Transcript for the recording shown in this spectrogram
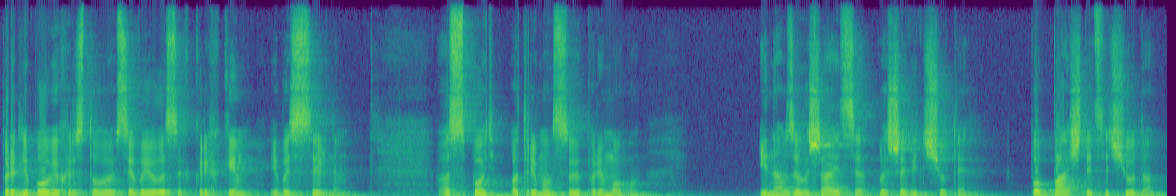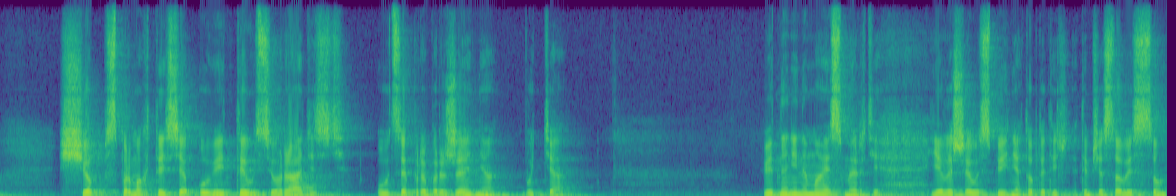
Перед любов'ю Христовою все виявилося крихким і безсильним. Господь отримав свою перемогу. І нам залишається лише відчути, побачити це чудо щоб спромогтися увійти в цю радість, у це прибереження буття. Віднині немає смерті, є лише успіння, тобто тимчасовий сон,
